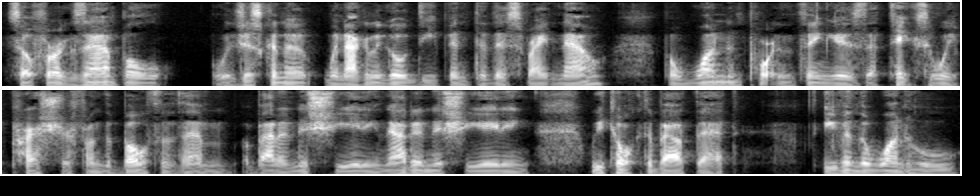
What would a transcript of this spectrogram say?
So, for example, we're just gonna we're not gonna go deep into this right now but one important thing is that takes away pressure from the both of them about initiating not initiating. We talked about that. Even the one who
